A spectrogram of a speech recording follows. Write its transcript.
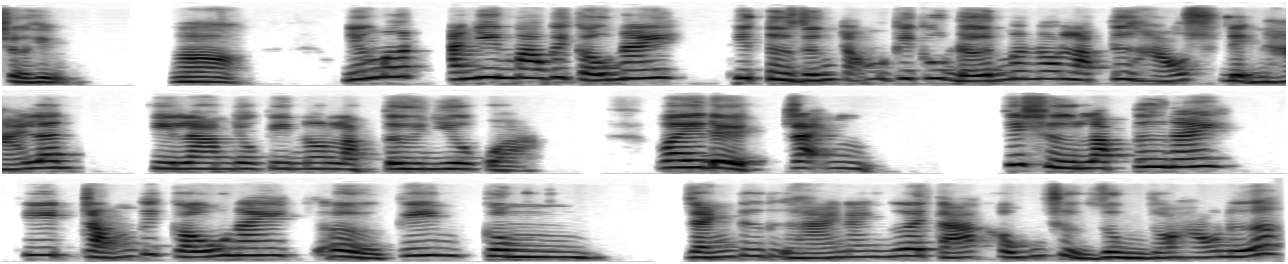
sở hữu. À. nhưng mà anh nhìn vào cái câu này thì từ dưng trong một cái câu đớn mà nó lặp từ house đến hai lần thì làm cho cái nó lặp từ nhiều quá. Vậy để tránh cái sự lặp từ này thì trong cái câu này ở cái cùng danh từ thứ hai này, người ta không sử dụng do háo nữa,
